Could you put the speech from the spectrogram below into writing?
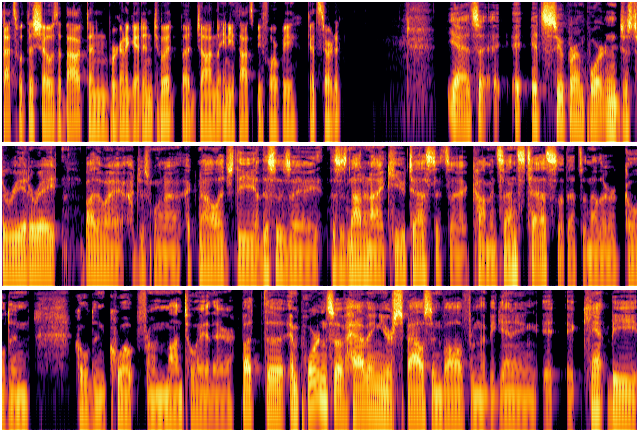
that's what the show is about, and we're going to get into it. But, John, any thoughts before we get started? Yeah, it's a, it's super important. Just to reiterate, by the way, I just want to acknowledge the uh, this is a this is not an IQ test; it's a common sense test. So that's another golden golden quote from Montoya there. But the importance of having your spouse involved from the beginning it it can't be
